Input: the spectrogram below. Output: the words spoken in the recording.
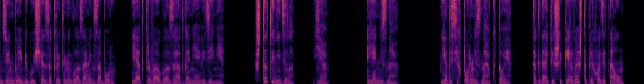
Дзюньбэй, бегущая с закрытыми глазами к забору. Я открываю глаза, отгоняя видение. «Что ты видела?» «Я... я не знаю. Я до сих пор не знаю, кто я. Тогда опиши первое, что приходит на ум,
